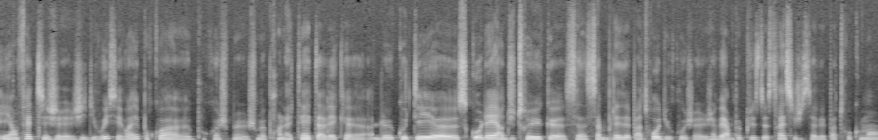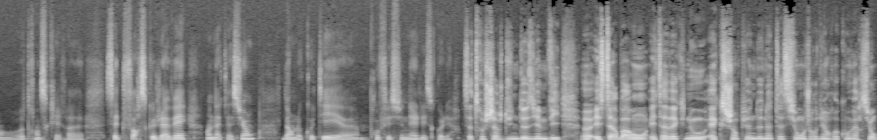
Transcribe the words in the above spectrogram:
Et en fait, j'ai dit oui, c'est vrai. Pourquoi, euh, pourquoi je me, je, me, prends la tête avec euh, le côté euh, scolaire du truc Ça ne me plaisait pas trop. Du coup, j'avais un peu plus de stress. Je ne savais pas trop comment retranscrire cette force que j'avais en natation dans le côté professionnel et scolaire. Cette recherche d'une deuxième vie. Esther Baron est avec nous, ex-championne de natation, aujourd'hui en reconversion,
